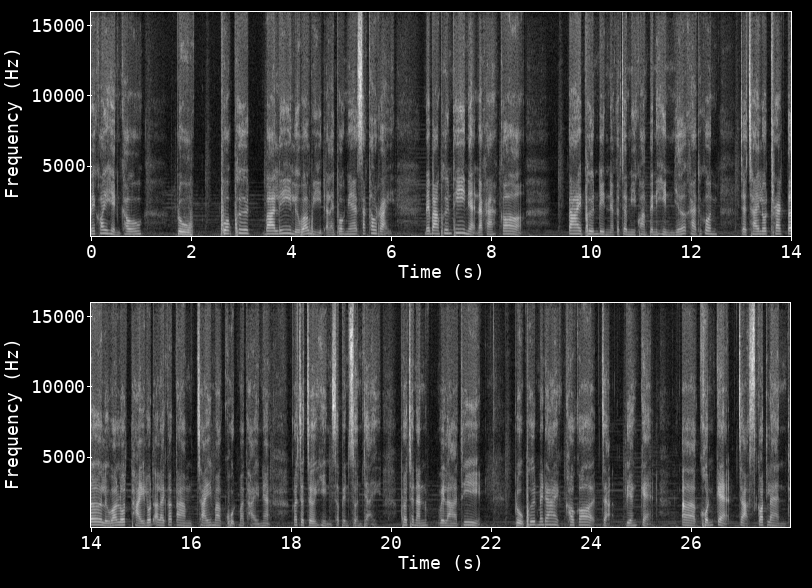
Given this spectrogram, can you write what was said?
ไม่ค่อยเห็นเขาปลูกพวกพืชบาลี่หรือว่าวีดอะไรพวกนี้สักเท่าไหร่ ในบางพื้นที่เนี่ยนะคะก็ใต้พื้นดินเนี่ยก็จะมีความเป็นหินเยอะค่ะ ทุกคนจะใช้รถแทรกเตอร์หรือว่ารถไถรถอะไรก็ตามใช้มาขุดมาไถเนี่ยก็จะเจอหินซะเป็นส่วนใหญ่ เพราะฉะนั้นเวลาที่ปลูกพืชไม่ได้เขาก็จะเลี้ยงแกะขนแกะ จากสกอตแลนด์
